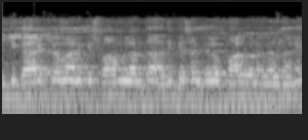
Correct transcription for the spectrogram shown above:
ఇటు కార్యక్రమానికి స్వాములంతా అధిక సంఖ్యలో పాల్గొనగలరని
